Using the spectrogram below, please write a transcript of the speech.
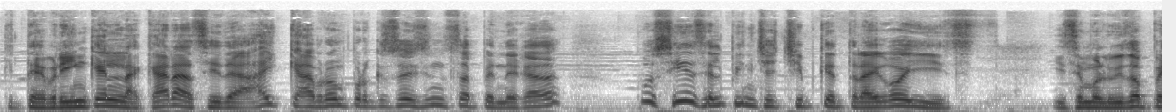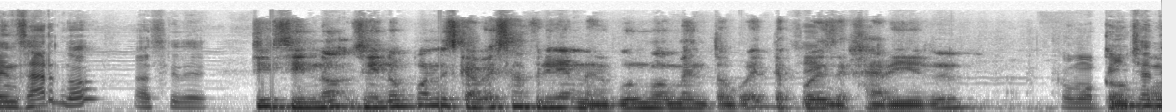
que te brinca en la cara, así de, ay cabrón, ¿por qué estoy haciendo esta pendejada? Pues sí, es el pinche chip que traigo y, y se me olvidó pensar, ¿no? Así de, Sí, si no, si no pones cabeza fría en algún momento, güey, te puedes dejar ir como pinche Como-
